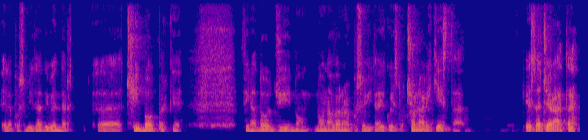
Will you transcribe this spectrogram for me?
e la possibilità di vendere eh, cibo, perché fino ad oggi non, non avevano la possibilità di questo. C'è una richiesta esagerata.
